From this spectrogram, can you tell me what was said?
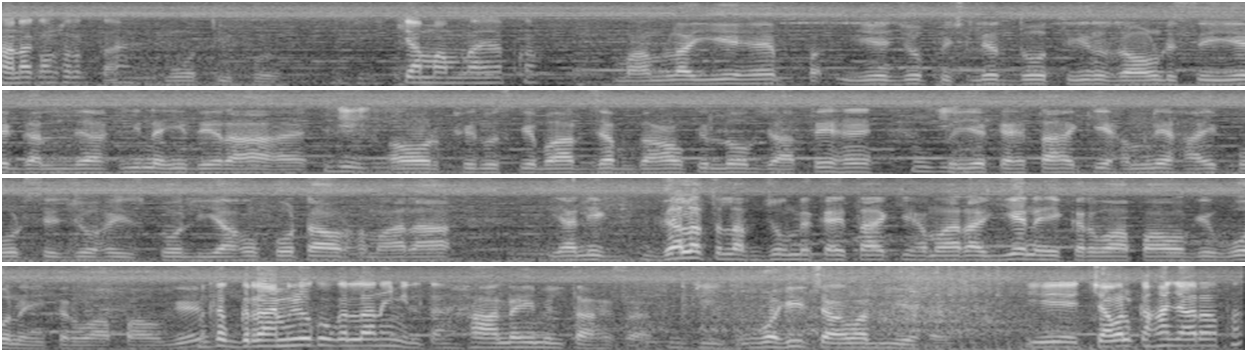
थाना कौन सा लगता है? मोतीपुर। क्या मामला है आपका? मामला ये है ये जो पिछले दो तीन राउंड से ये गल्ला ही नहीं दे रहा है। जी जी। और फिर उसके बाद जब गाँव के लोग जाते हैं तो ये कहता है कि हमने हाई कोर्ट से जो है इसको लिया हूँ कोटा और हमारा यानी गलत लफ्जों में कहता है कि हमारा ये नहीं करवा पाओगे वो नहीं करवा पाओगे। मतलब ग्रामीणों को गल्ला नहीं मिलता है? हाँ नहीं मिलता है सर। जी जी। वही चावल ये है। ये चावल कहाँ जा रहा था?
